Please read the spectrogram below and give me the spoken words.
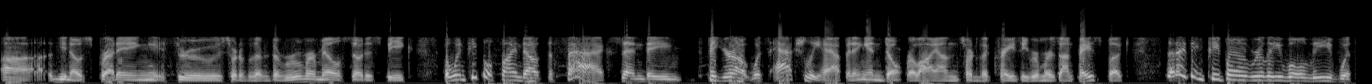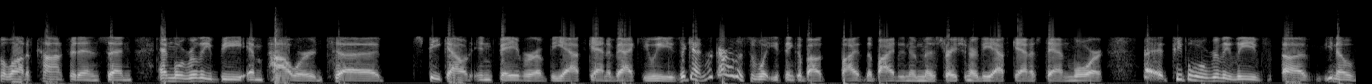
Uh, you know, spreading through sort of the, the rumor mill, so to speak. But when people find out the facts and they figure out what's actually happening and don't rely on sort of the crazy rumors on Facebook, then I think people really will leave with a lot of confidence and, and will really be empowered to speak out in favor of the Afghan evacuees. Again, regardless of what you think about the Biden administration or the Afghanistan war, uh, people will really leave, uh, you know,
